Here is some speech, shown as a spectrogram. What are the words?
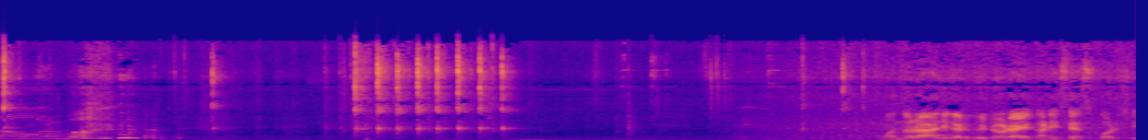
আমার বা- বন্ধুরা, আজকের ভিডিওটা এখানেই শেষ করছি।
